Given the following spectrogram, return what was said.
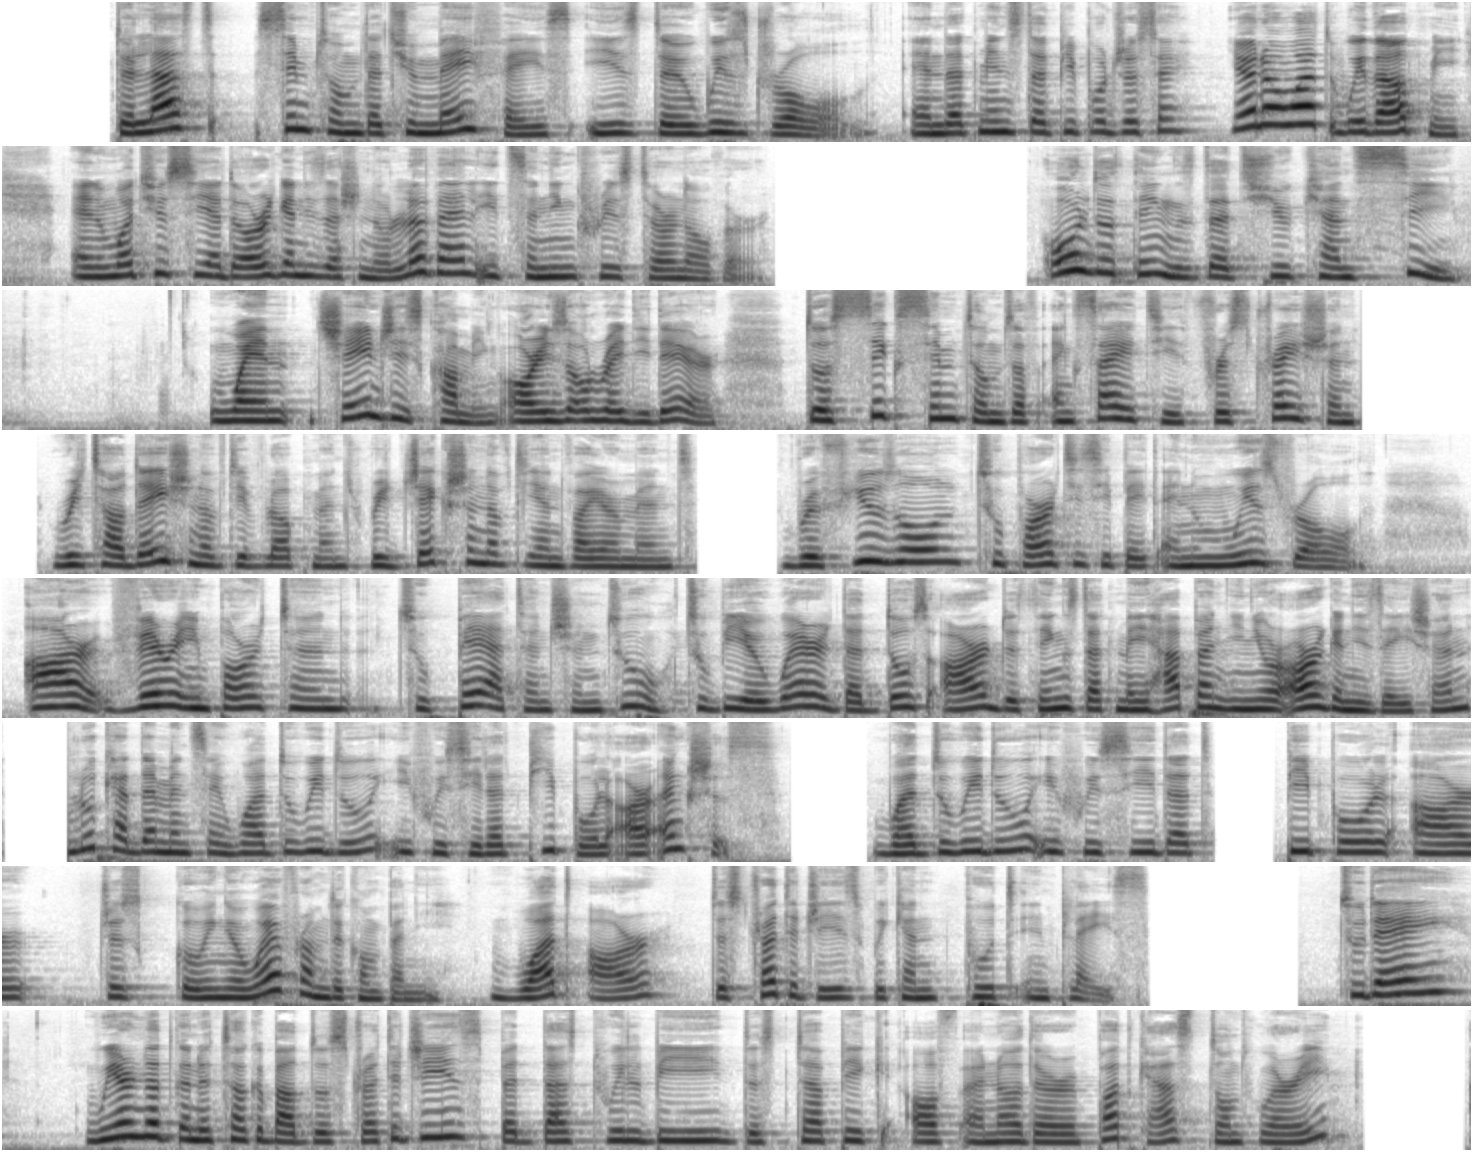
The last symptom that you may face is the withdrawal. And that means that people just say, you know what, without me. And what you see at the organizational level, it's an increased turnover all the things that you can see when change is coming or is already there, those six symptoms of anxiety, frustration, retardation of development, rejection of the environment, refusal to participate, and withdrawal are very important to pay attention to, to be aware that those are the things that may happen in your organization. Look at them and say, what do we do if we see that people are anxious? What do we do if we see that people are just going away from the company? What are the strategies we can put in place? Today, we are not going to talk about those strategies, but that will be the topic of another podcast, don't worry.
